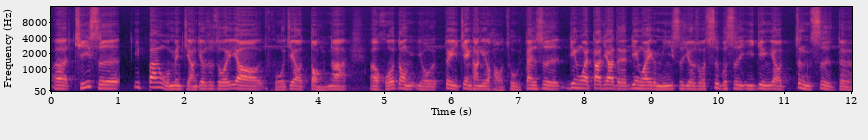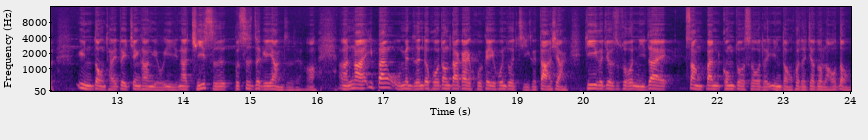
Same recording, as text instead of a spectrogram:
呃，其实一般我们讲就是说要活就要动，那呃活动有对健康有好处，但是另外大家的另外一个迷思就是说，是不是一定要正式的运动才对健康有益？那其实不是这个样子的啊啊！那一般我们人的活动大概可以分作几个大项，第一个就是说你在上班工作时候的运动或者叫做劳动，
